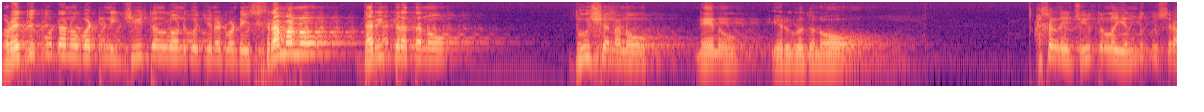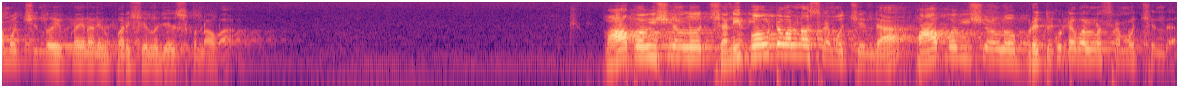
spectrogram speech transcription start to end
బ్రతుకుటను బట్టి నీ జీవితంలోనికి వచ్చినటువంటి శ్రమను దరిద్రతను దూషణను నేను ఎరుగుదును. అసలు నీ జీవితంలో ఎందుకు శ్రమ వచ్చిందో ఎప్పుడైనా నీవు పరిశీలన చేసుకున్నావా? పాప విషయంలో చనిపోవటం వలన శ్రమ వచ్చిందా? పాప విషయంలో బ్రతుకుట వలన శ్రమ వచ్చిందా?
